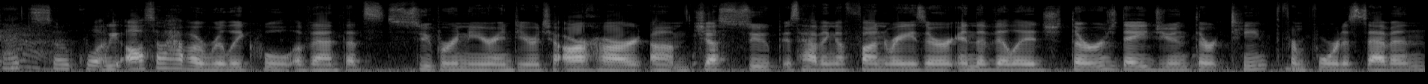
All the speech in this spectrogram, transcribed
That's so cool. We also have a really cool event that's super near and dear to our heart. Um, Just Soup is having a fundraiser in the village Thursday, June 13th from 4 to 7.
